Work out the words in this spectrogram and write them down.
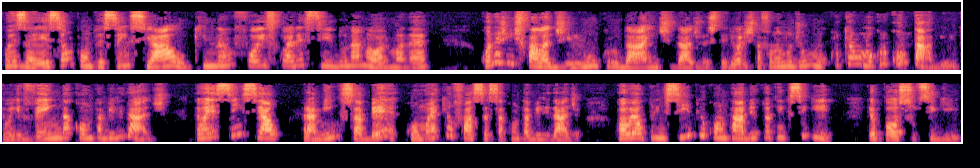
Pois é, esse é um ponto essencial que não foi esclarecido na norma, né? Quando a gente fala de lucro da entidade no exterior, a gente está falando de um lucro que é um lucro contábil, então ele vem da contabilidade. Então, é essencial para mim saber como é que eu faço essa contabilidade. Qual é o princípio contábil que eu tenho que seguir? Eu posso seguir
